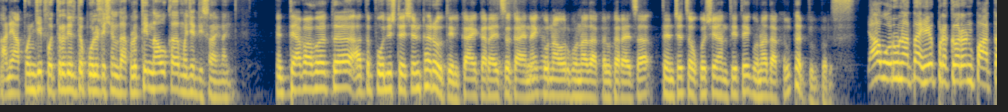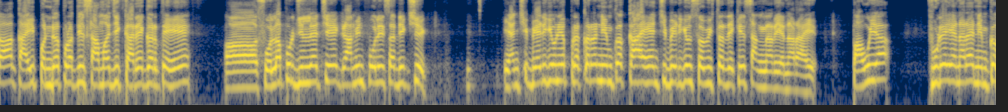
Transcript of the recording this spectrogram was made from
आणि आपण जे पत्र दिलं तर पोलीस स्टेशन दाखवलं ते नाव का म्हणजे दिसून नाही? त्याबाबत आता पोलीस स्टेशन ठरवतील काय करायचं काय नाही कोणावर गुन्हा दाखल करायचा त्यांच्या चौकशी अंती ते गुन्हा दाखल करतील परत. यावरून आता हे प्रकरण पाहता काही पंढरपुरातील सामाजिक कार्यकर्ते हे अ, सोलापूर जिल्ह्याचे ग्रामीण पोलीस अधीक्षक यांची भेट घेऊन हे प्रकरण नेमकं काय आहे यांची भेट घेऊन सविस्तर देखील सांगणार येणार आहे. पाहूया पुढे येणार आहे नेमकं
